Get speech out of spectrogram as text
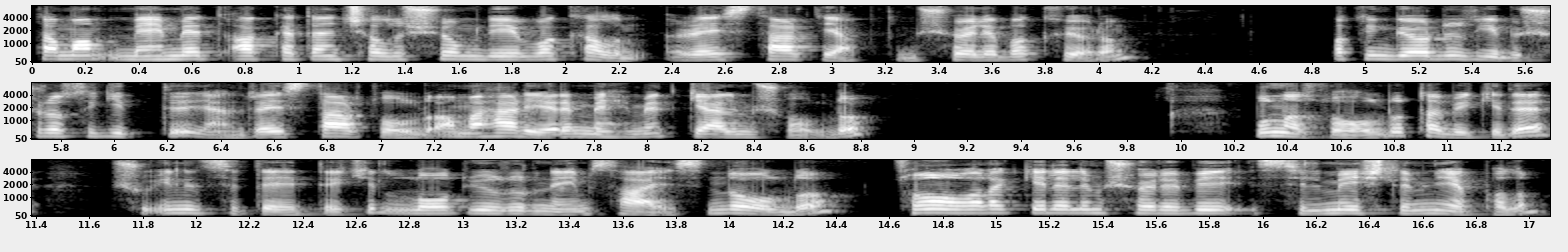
Tamam Mehmet hakikaten çalışıyor mu diye bakalım. Restart yaptım. Şöyle bakıyorum. Bakın gördüğünüz gibi şurası gitti. Yani restart oldu ama her yere Mehmet gelmiş oldu. Bu nasıl oldu? Tabii ki de şu init state'deki load username sayesinde oldu. Son olarak gelelim şöyle bir silme işlemini yapalım.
